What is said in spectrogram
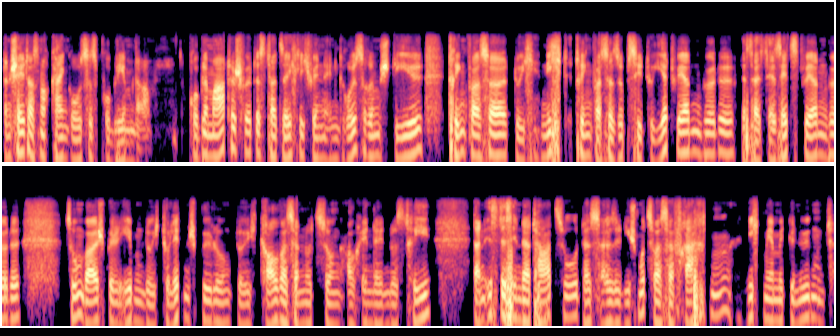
dann stellt das noch kein großes Problem dar. Problematisch wird es tatsächlich, wenn in größerem Stil Trinkwasser durch Nicht-Trinkwasser substituiert werden würde, das heißt ersetzt werden würde, zum Beispiel eben durch Toilettenspülung, durch Grauwassernutzung auch in der Industrie. Dann ist es in der Tat so, dass also die Schmutzwasserfrachten nicht mehr mit genügend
